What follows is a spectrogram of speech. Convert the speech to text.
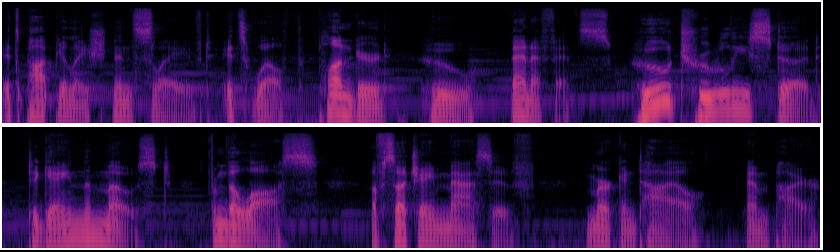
its population enslaved, its wealth plundered, who benefits? Who truly stood to gain the most from the loss of such a massive mercantile empire?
